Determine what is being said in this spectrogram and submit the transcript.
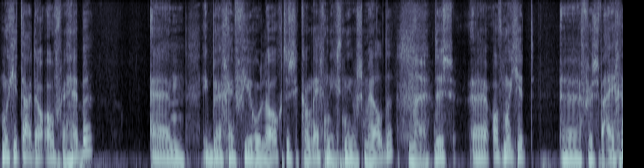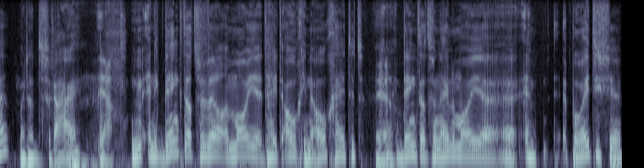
moet je het daar dan over hebben. En ik ben geen viroloog, dus ik kan echt niks nieuws melden. Nee. Dus, eh, of moet je het eh, verzwijgen, maar dat is raar. Ja. En ik denk dat we wel een mooie, het heet oog in oog heet het. Ja. Ik denk dat we een hele mooie eh, en poëtische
